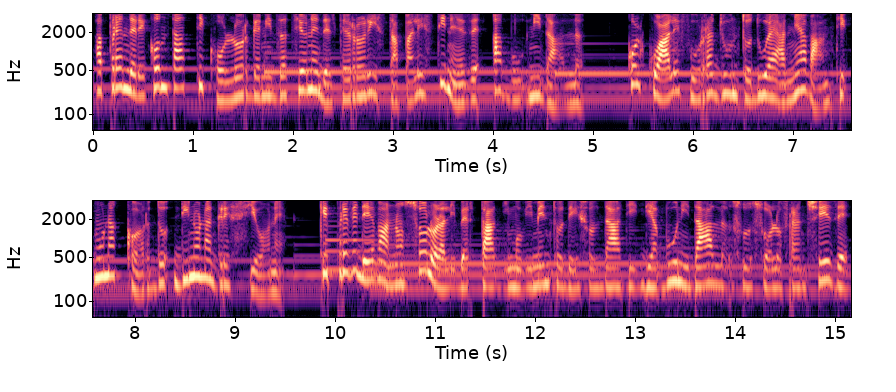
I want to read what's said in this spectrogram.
a prendere contatti con l'organizzazione del terrorista palestinese Abu Nidal, col quale fu raggiunto due anni avanti un accordo di non aggressione, che prevedeva non solo la libertà di movimento dei soldati di Abu Nidal sul suolo francese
